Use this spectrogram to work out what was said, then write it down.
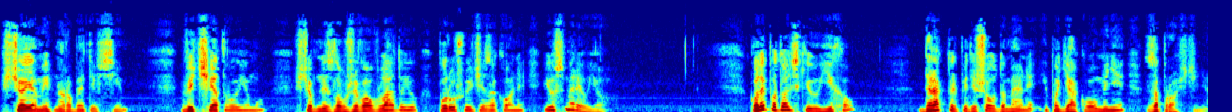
що я міг наробити всім. Відчитував йому, щоб не зловживав владою, порушуючи закони, і усмирив його. Коли Подольський уїхав, директор підійшов до мене і подякував мені за прощення.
